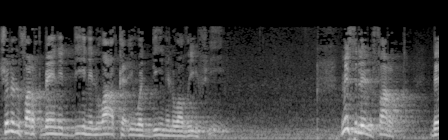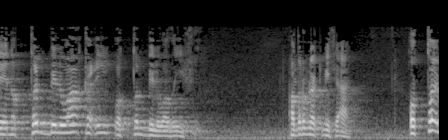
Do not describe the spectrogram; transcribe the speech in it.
شنو الفرق بين الدين الواقعي والدين الوظيفي؟ مثل الفرق بين الطب الواقعي والطب الوظيفي. أضرب لك مثال. الطب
